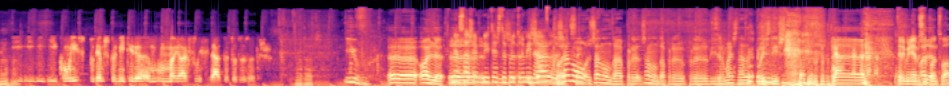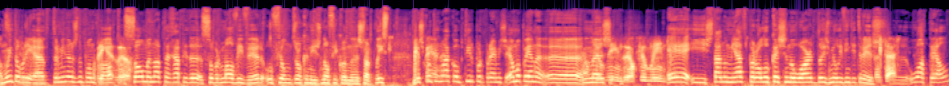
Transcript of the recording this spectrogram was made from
Uhum. e, e- e com isso podemos permitir a- uma maior felicidade para todos os outros. Ivo, eh, olha. Mensagem bonita esta para terminar, Já, não já, não, já não dá, para, já não dá para, para dizer mais nada depois disto. não? Eh, Terminamos Olha, no ponto alto. Muito obrigado. Terminamos no ponto Obrigado, alto. eu. Só uma nota rápida sobre Malviver. O filme de João Canis não ficou na shortlist, mas continua a competir por prémios. É uma pena, uh, É um mas filme lindo, é um filme lindo. é e está nomeado para o Location Award 2023. Fantástico. Uh, o hotel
